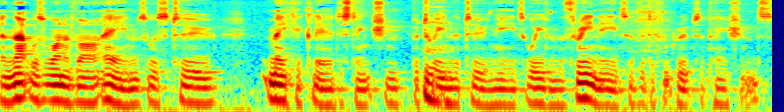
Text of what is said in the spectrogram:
And that was one of our aims, was to make a clear distinction between mm. the two needs, or even the three needs of the different groups of patients.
